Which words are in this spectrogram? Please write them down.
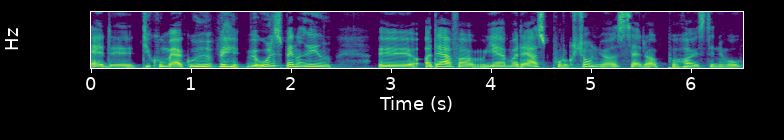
at øh, de kunne mærke ud ved, ved uldspænderiet, øh, og derfor ja, var deres produktion jo også sat op på højeste niveau.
